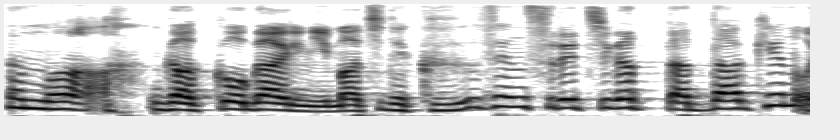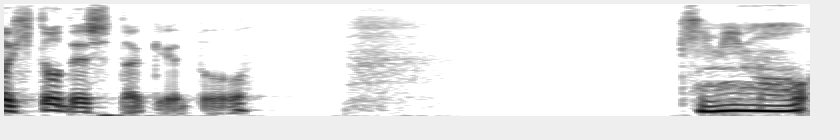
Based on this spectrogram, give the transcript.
まあ、学校帰りに街で偶然すれ違っただけの人でしたけど。君も、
